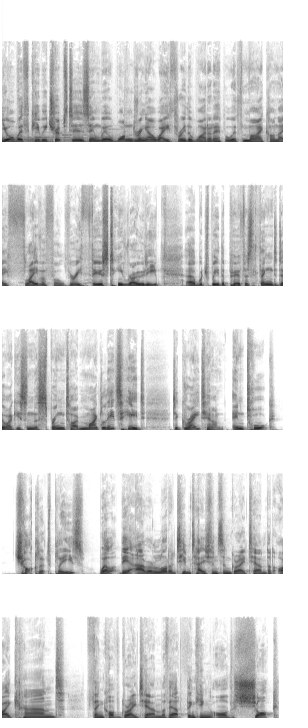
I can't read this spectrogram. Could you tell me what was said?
You're with Kiwi Tripsters, and we're wandering our way through the Wairarapa with Mike on a flavourful, very thirsty roadie, uh, which would be the perfect thing to do, I guess, in the springtime. Mike, let's head to Greytown and talk chocolate, please. Well, there are a lot of temptations in Greytown, but I can't think of Greytown without thinking of Schoc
